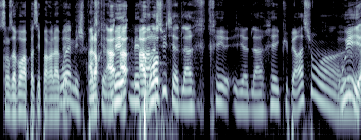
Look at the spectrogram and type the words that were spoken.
sans avoir à passer par un label. Ouais, mais je pense Alors que- qu'à- mais, à- mais par avant- la suite, il y a de la, ré- il y a de la récupération. hein, euh. Oui,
